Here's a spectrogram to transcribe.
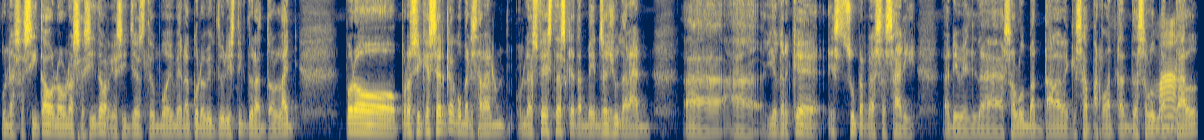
ho necessita o no ho necessita, perquè Sitges té un moviment econòmic turístic durant tot l'any. Però, però sí que és cert que començaran unes festes que també ens ajudaran a, a, jo crec que és super necessari a nivell de salut mental, ara que s'ha parlat tant de salut Home. mental,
